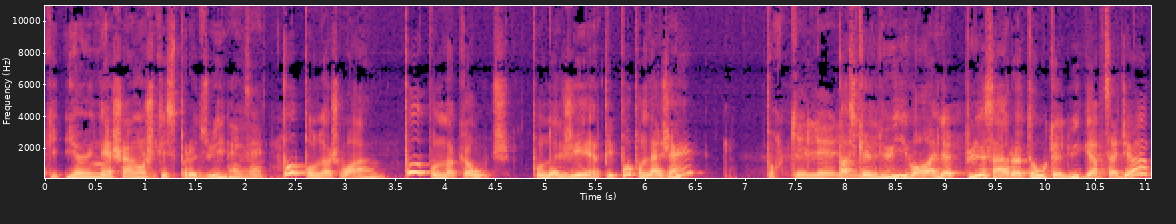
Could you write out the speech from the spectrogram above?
qu'il y a un échange qui se produit. Exact. Pas pour le joueur, pas pour le coach, pour le gérant, puis pas pour l'agent. Pour que le. Parce le- que lui, il va avoir le plus en retour que lui garde sa job.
